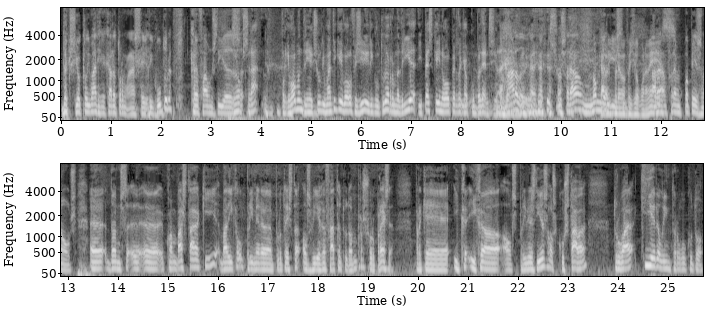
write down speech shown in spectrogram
d'Acció Climàtica, que ara tornarà a ser Agricultura, que fa uns dies... No, serà perquè vol mantenir acció climàtica i vol afegir agricultura, ramaderia i pesca i no vol perdre cap competència. Mare de Déu, això serà un nom Encara llarguíssim. afegir alguna més. Ara farem papers nous. Eh, doncs, eh, eh, quan va estar aquí, va dir que la primera protesta els havia agafat a tothom per sorpresa, perquè, i que, i que els primers dies els costava trobar qui era l'interlocutor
